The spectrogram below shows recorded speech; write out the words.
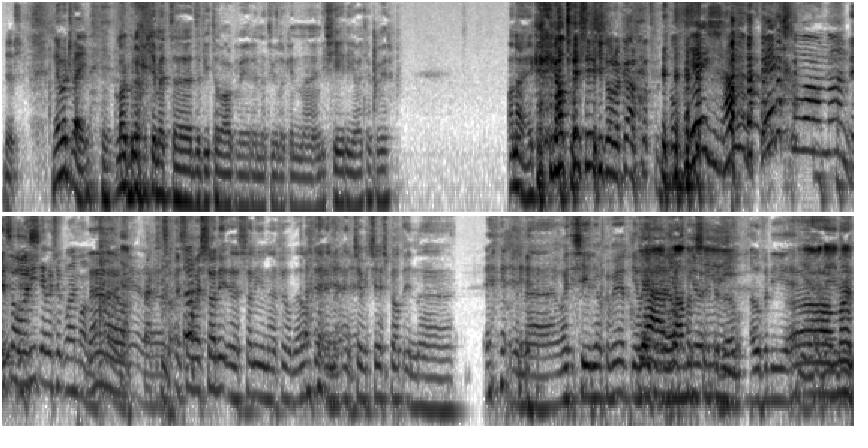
Dus, nummer 2. Leuk bruggetje met eh, De Vito ook weer en natuurlijk in, eh, in die serie, weet je ook weer. Oh nee, ik, ik had twee series door elkaar, godverdomme. Jezus, hou je gewoon, man. It's always, is zo'n klein man. nee, nee, nee. It's, it's always sunny, eh, sunny in eh, Philadelphia en, en Chevy Chase speelt in, eh, In, eh, hoe heet die serie ook alweer? Ja, weet die andere serie. Over die... eh, Oh nee, man,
